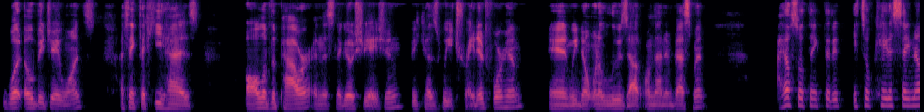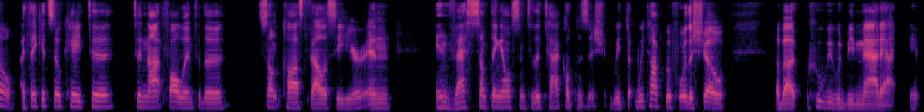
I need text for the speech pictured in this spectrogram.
what OBJ wants, I think that he has all of the power in this negotiation because we traded for him and we don't want to lose out on that investment. I also think that it, it's okay to say no. I think it's okay to to not fall into the sunk cost fallacy here and invest something else into the tackle position. We t- we talked before the show about who we would be mad at if,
